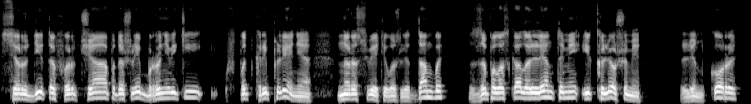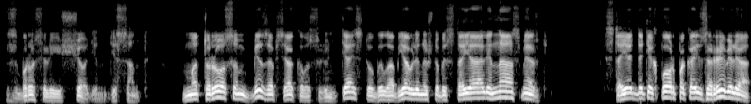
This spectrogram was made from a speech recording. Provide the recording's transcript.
сердито фырча, подошли броневики в подкрепление на рассвете возле дамбы, заполоскало лентами и клешами — линкоры сбросили еще один десант. Матросам безо всякого слюнтяйства было объявлено, чтобы стояли насмерть. Стоять до тех пор, пока из Ревеля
